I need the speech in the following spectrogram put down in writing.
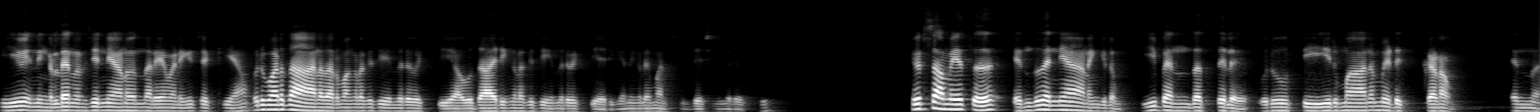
ഈ നിങ്ങളുടെ എനർജി തന്നെയാണോ എന്നറിയാൻ വേണമെങ്കിൽ ചെക്ക് ചെയ്യാം. ഒരുപാട് ദാനധർമ്മങ്ങളൊക്കെ ചെയ്യുന്നൊരു വ്യക്തി ഔദാര്യങ്ങളൊക്കെ ചെയ്യുന്നൊരു വ്യക്തിയായിരിക്കാം നിങ്ങളെ മനസ്സിൽ ഉദ്ദേശിക്കുന്നൊരു വ്യക്തി. ഈ ഒരു സമയത്ത് എന്ത് തന്നെയാണെങ്കിലും ഈ ബന്ധത്തിൽ ഒരു തീരുമാനം എടുക്കണം എന്ന്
